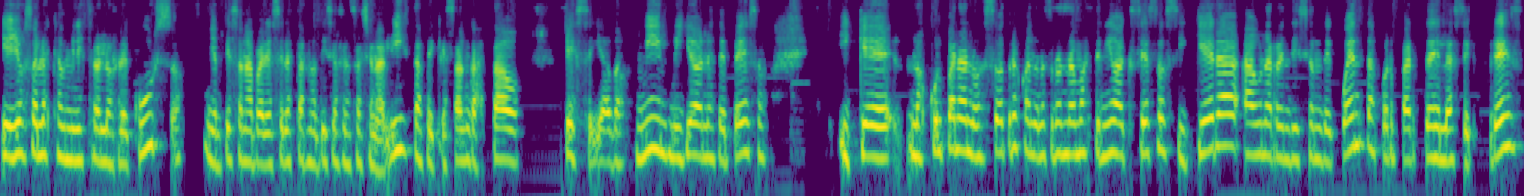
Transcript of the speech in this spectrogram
y ellos son los que administran los recursos y empiezan a aparecer estas noticias sensacionalistas de que se han gastado, qué sé yo, dos mil millones de pesos y que nos culpan a nosotros cuando nosotros no hemos tenido acceso siquiera a una rendición de cuentas por parte de las Express.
